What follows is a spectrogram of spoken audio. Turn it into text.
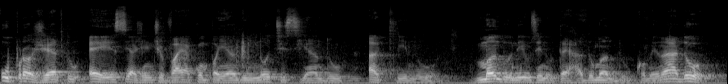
o projeto é esse, a gente vai acompanhando e noticiando aqui no Mando News e no Terra do Mandu. Combinado?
